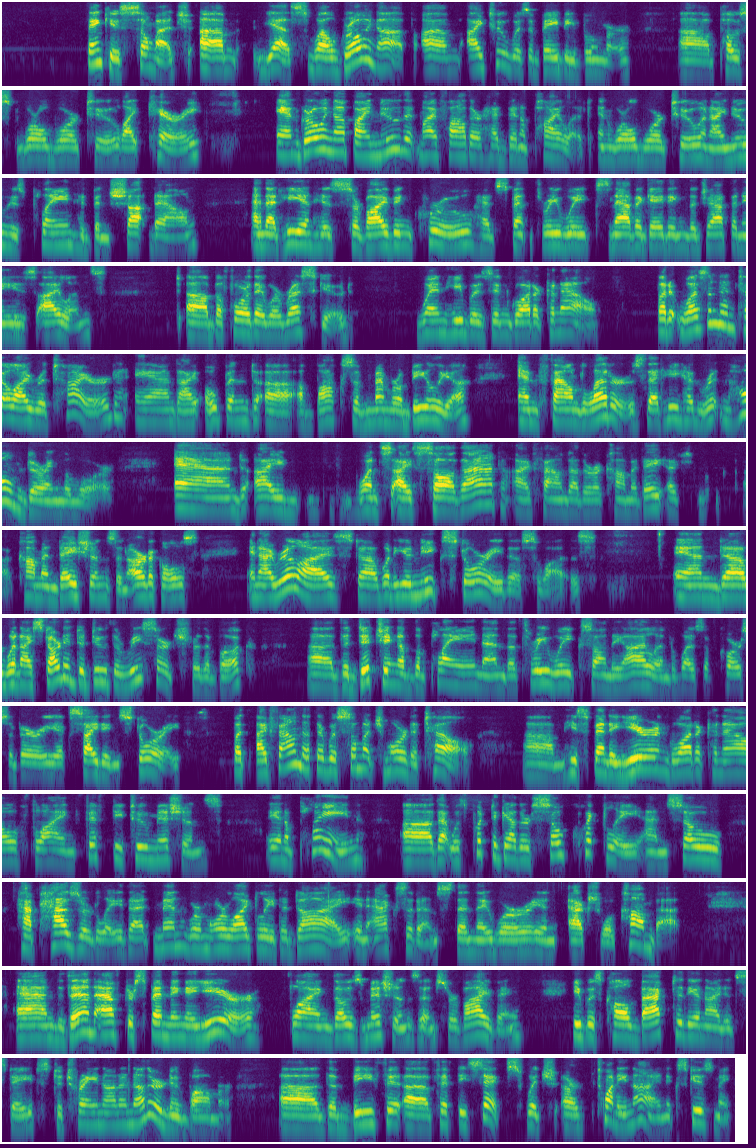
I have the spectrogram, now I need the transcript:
Thank you so much. Um, yes, well, growing up, um, I too was a baby boomer uh, post World War II, like Cary. And growing up, I knew that my father had been a pilot in World War II, and I knew his plane had been shot down, and that he and his surviving crew had spent three weeks navigating the Japanese islands uh, before they were rescued when he was in Guadalcanal. But it wasn't until I retired and I opened uh, a box of memorabilia and found letters that he had written home during the war. And I, once I saw that, I found other uh, commendations and articles, and I realized uh, what a unique story this was. And uh, when I started to do the research for the book, uh, the ditching of the plane and the three weeks on the island was, of course, a very exciting story. But I found that there was so much more to tell. Um, he spent a year in Guadalcanal flying 52 missions in a plane uh, that was put together so quickly and so haphazardly that men were more likely to die in accidents than they were in actual combat. And then, after spending a year flying those missions and surviving, he was called back to the United States to train on another new bomber, uh, the B uh, 56, which, or 29, excuse me,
